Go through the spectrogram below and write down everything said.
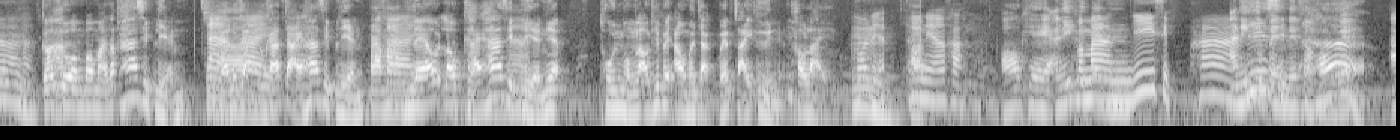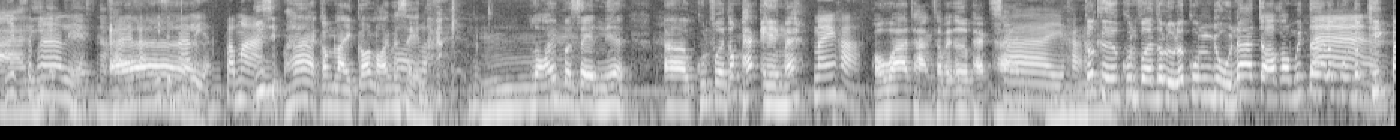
95 ก็รวมประมาณสัก 50 เหรียญใช่ลูกค้าใช่ลูกค้าจ่าย 50 เหรียญประมาณใช่แล้วเราขาย 50 เหรียญเนี่ยทุนของเราที่ไปเอามาจากเว็บไซต์อื่นเนี่ยเท่าไหร่ก็เนี่ยอืมเท่านี้ค่ะ โอเค อันนี้คือประมาณ เป็น25 อันนี้คือเป็นในส่วนของเว็บ 25 เหรียญ AliExpress นะคใช่รับค่ะ 25 เหรียญ ประมาณ 25กำไรก็100%เปอร์เซ็นต์ร้อยเปอร์เซ็นต์เนี่ยเอ่อคุณเฟิร์นต้องแพ็คเองไหมไม่ค่ะ เพราะว่าทางซัพพลายเออร์แพ็คให้ ใช่ค่ะ ก็คือคุณเฟิร์นสรุปแล้วคุณอยู่หน้าจอคอมพิวเตอร์แล้วคุณก็คลิกไป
